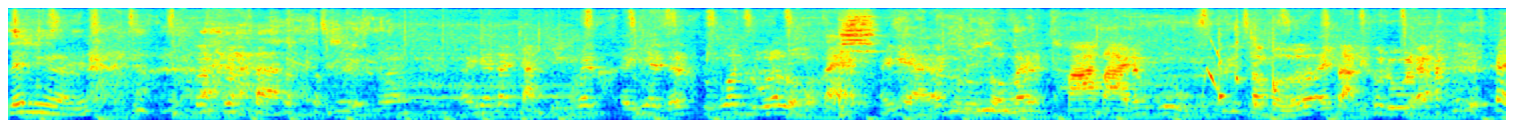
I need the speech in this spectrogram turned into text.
เล่นเหนื่อยนะไอ้เหี้ยถ้ากัดจริงเว้ยไอ้เหี้ยเดี๋ยวกูว่าดูแล้วหลงแตกไอ้เหี้ยถ้ากูดูส่งไปปลาตายทั้งคู่เสมอไอ้สัตว์ที่กูดูแล้วไอ้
